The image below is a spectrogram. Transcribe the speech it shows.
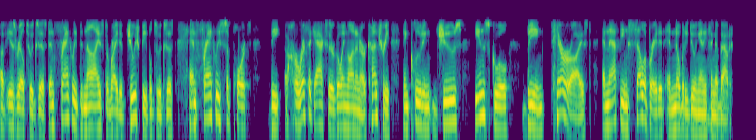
of Israel to exist and frankly denies the right of Jewish people to exist and frankly supports the horrific acts that are going on in our country including Jews in school being terrorized and that being celebrated and nobody doing anything about it.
